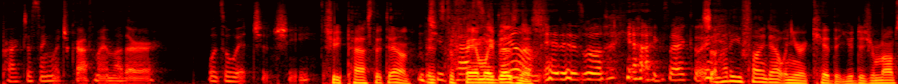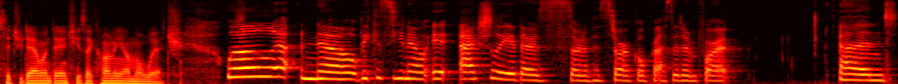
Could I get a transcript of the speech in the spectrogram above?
practicing witchcraft, my mother was a witch, and she She passed it down. It's the family it business. It is. Well, yeah, exactly. So how do you find out when you're a kid that you does your mom sit you down one day and she's like, "Honey, I'm a witch." Well, no, because you know, it actually there's sort of historical precedent for it, and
